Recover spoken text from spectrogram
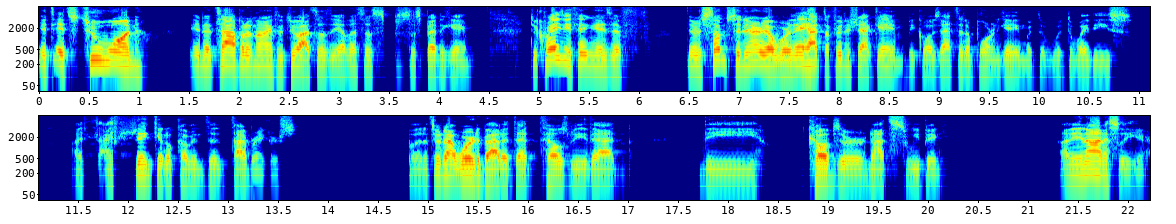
It's it's two one in the top of the ninth with two outs. So yeah, let's just suspend the game. The crazy thing is if there's some scenario where they have to finish that game because that's an important game with the, with the way these. I I think it'll come into tiebreakers. But if they're not worried about it, that tells me that the Cubs are not sweeping. I mean, honestly, here,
